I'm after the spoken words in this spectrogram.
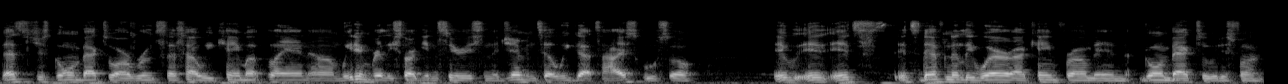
That's just going back to our roots. That's how we came up playing. Um, we didn't really start getting serious in the gym until we got to high school. So it, it, it's it's definitely where I came from, and going back to it is fun.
